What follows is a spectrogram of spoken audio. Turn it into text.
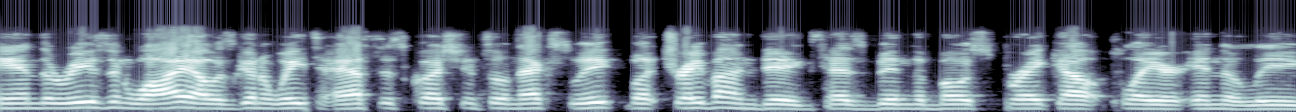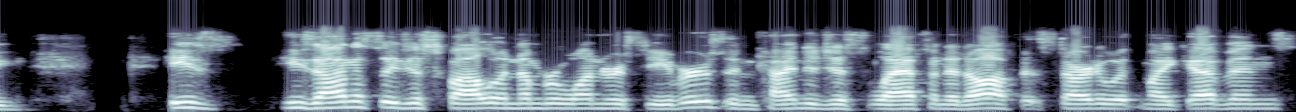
And the reason why I was going to wait to ask this question until next week, but Trevon Diggs has been the most breakout player in the league. He's he's honestly just following number one receivers and kind of just laughing it off. It started with Mike Evans.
